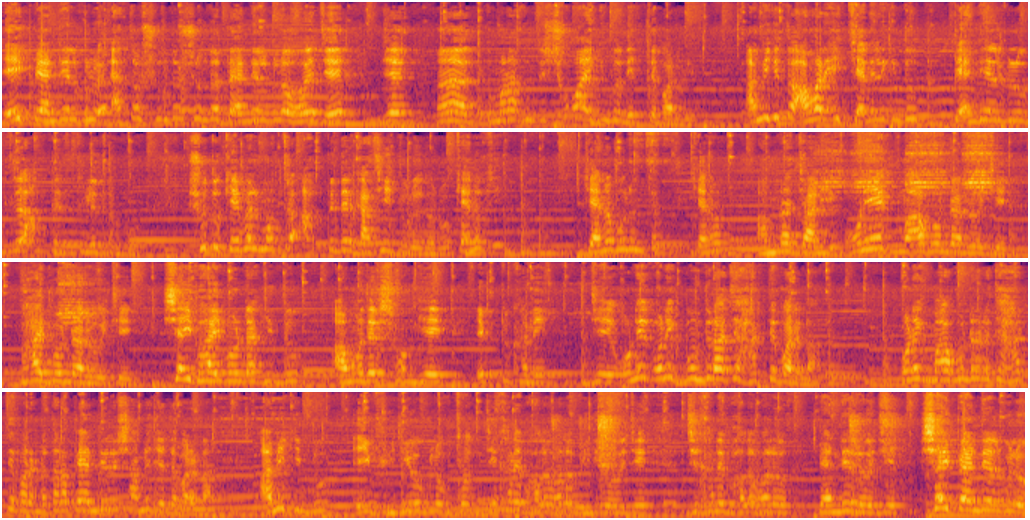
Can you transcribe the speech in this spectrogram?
এই প্যান্ডেলগুলো এত সুন্দর সুন্দর প্যান্ডেলগুলো হয়েছে যে হ্যাঁ, তোমরা কিন্তু সবাই কিন্তু দেখতে পারবে। আমি কিন্তু আমার এই চ্যানেলে কিন্তু প্যান্ডেলগুলো কিন্তু আপনাদের তুলে ধরবো। শুধু কেবলমাত্র আপনাদের কাছেই তুলে ধরবো। কেন কি? কেন বলুন তো? কেন? আমরা জানি অনেক মা বোনরা রয়েছে ভাই বোনরা রয়েছে। সেই ভাই বোনরা কিন্তু আমাদের সঙ্গে একটুখানি যে অনেক অনেক বন্ধুরা আছে হাঁটতে পারে না। অনেক মা বোনেরা যে হাঁটতে পারে না, তারা প্যান্ডেলের সামনে যেতে পারে না। আমি কিন্তু এই ভিডিওগুলো, যেখানে ভালো ভালো ভিডিও হয়েছে যেখানে ভালো ভালো প্যান্ডেল হয়েছে সেই প্যান্ডেলগুলো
